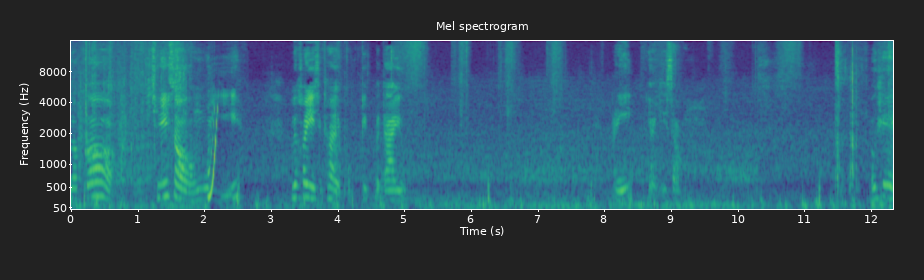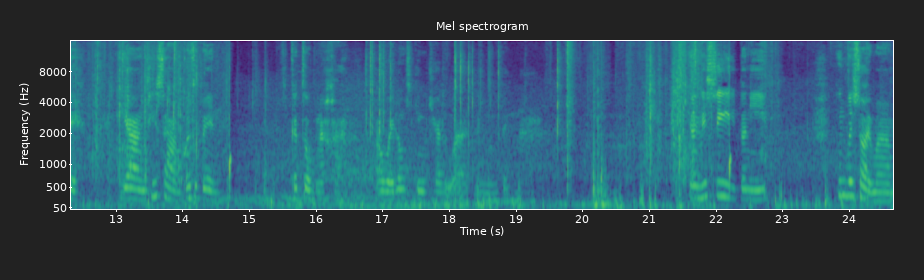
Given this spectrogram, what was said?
แล้วก็ชิ้นที่สองหวี ไม่ค่อยดีสักเท่าไหร่พกติดมาได้อยู่ อันนี้อย่างที่สอง โอเค อย่างที่สามก็จะเป็นกระจกนะคะ เอาไว้ลงสกินแคร์หรือว่าในลงแต่งหน้า อย่างที่สี่ตัวนี้เพิ่งไปสอยมาใ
